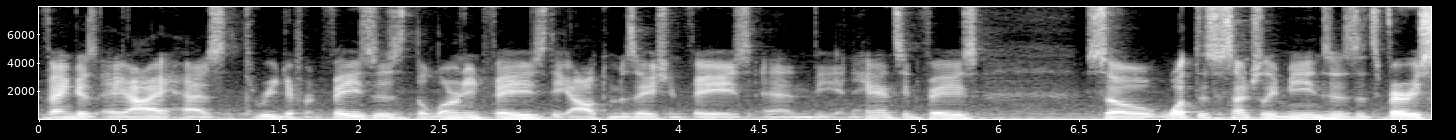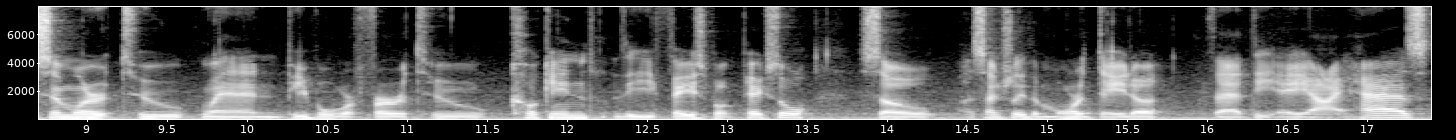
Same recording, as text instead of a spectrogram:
Vanga's AI has three different phases, the learning phase, the optimization phase, and the enhancing phase. So what this essentially means is it's very similar to when people refer to cooking the Facebook pixel. So essentially the more data that the AI has,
